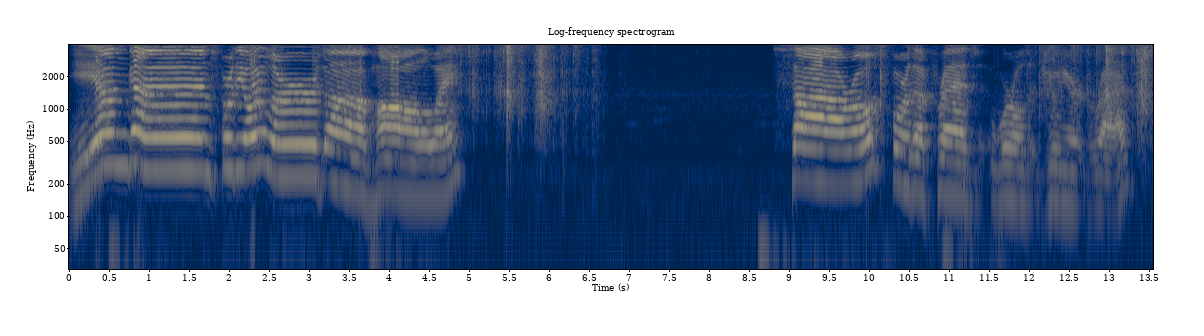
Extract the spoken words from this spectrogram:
Young Guns for the Oilers of Holloway. Saros for the Preds World Junior Grads.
